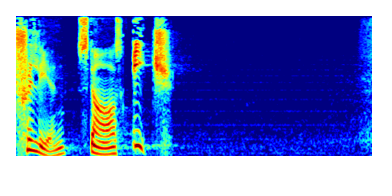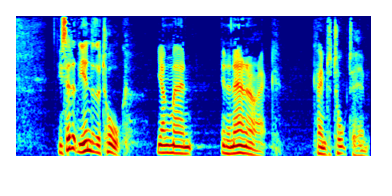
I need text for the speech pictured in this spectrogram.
trillion stars each. He said at the end of the talk, young man in an anorak came to talk to him.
